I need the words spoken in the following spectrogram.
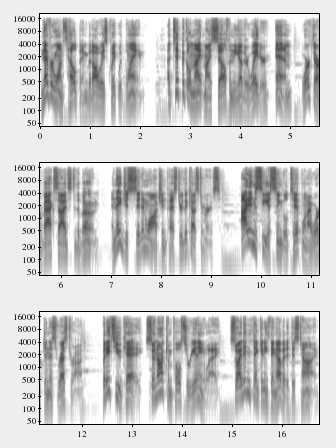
Never once helping, but always quick with blame. A typical night myself and the other waiter, M, worked our backsides to the bone, and they'd just sit and watch and pester the customers. I didn't see a single tip when I worked in this restaurant, but it's UK, so not compulsory anyway, so I didn't think anything of it at this time.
